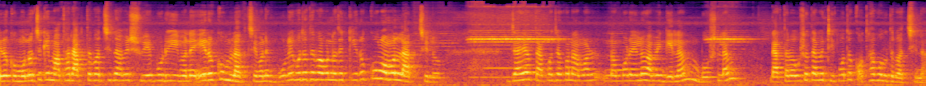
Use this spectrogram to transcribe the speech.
এরকম মনে হচ্ছে কি মাথা রাখতে পারছি না, আমি শুয়ে পড়ি মানে এরকম লাগছে মানে বলে বোঝাতে পারব না যে কীরকম আমার লাগছিল। যাই হোক, তারপর যখন আমার নম্বর এলো, আমি গেলাম, বসলাম। ডাক্তারবাবুর সাথে আমি ঠিকমতো কথা বলতে পারছি না।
